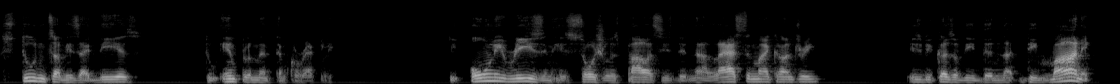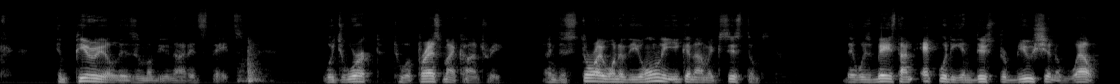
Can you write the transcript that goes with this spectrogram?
students of his ideas, to implement them correctly. The only reason his socialist policies did not last in my country is because of the de- demonic imperialism of the United States, which worked to oppress my country and destroy one of the only economic systems that was based on equity and distribution of wealth.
